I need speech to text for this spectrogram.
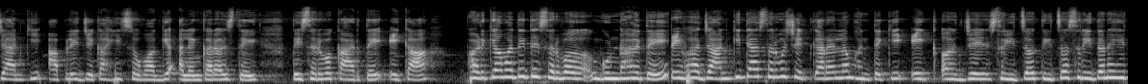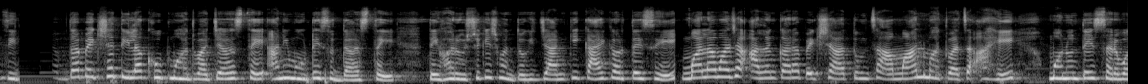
जानकी आपले जे काही सौभाग्य अलंकार असते ते सर्व काढते. एका फडक्यामध्ये ते सर्व गुंडाळते. तेव्हा जानकी त्या सर्व शेतकऱ्याला म्हणते की एक जे स्त्रीचं तिचं श्रीधन हे ती शब्दापेक्षा तिला खूप महत्त्वाचे असते आणि मोठे सुद्धा असते. तेव्हा ऋषिकेश म्हणतो की जानकी काय करतेस हे? मला माझ्या अलंकारापेक्षा तुमचा मान महत्त्वाचा आहे म्हणून ते सर्व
